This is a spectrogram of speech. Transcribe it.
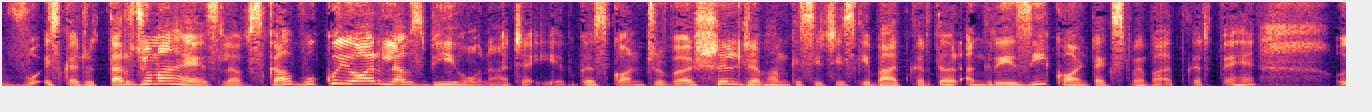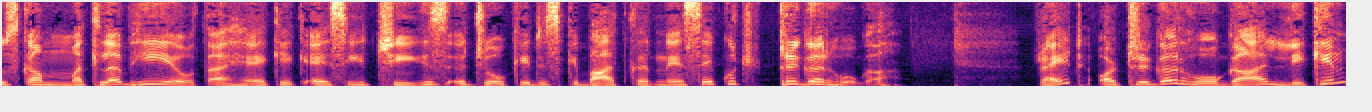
वो इसका जो तर्जुमा है इस लफ्ज़ का, वो कोई और लफ्ज़ भी होना चाहिए। बिकॉज़ कॉन्ट्रोवर्शियल जब हम किसी चीज़ की बात करते हैं और अंग्रेज़ी कॉन्टेक्स्ट में बात करते हैं, उसका मतलब ही ये होता है कि एक ऐसी चीज़ जो कि जिसकी बात करने से कुछ ट्रिगर होगा। राइट right? और ट्रिगर होगा, लेकिन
